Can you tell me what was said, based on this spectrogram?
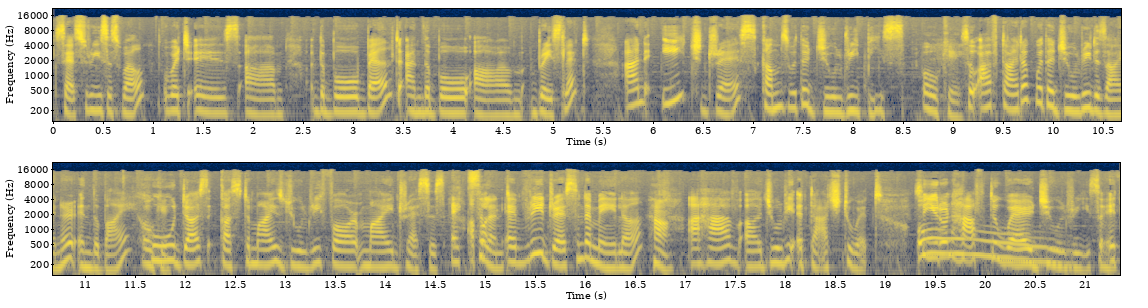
accessories as well, which is um, the bow belt and the bow um, bracelet, and each dress comes with a jewelry piece. Okay. So I've tied up with a jewelry designer in Dubai Okay. who does customized jewelry for my dresses. Excellent. Every dress in the mailer, I have uh, jewelry attached to it. So you don't have to wear Oh. jewelry. So it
